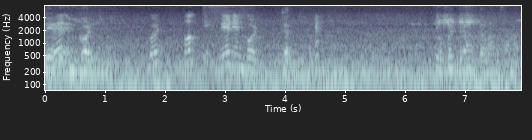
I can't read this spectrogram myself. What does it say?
red and gold gold okay red and gold ચાલો. ઓકે તો પછી દેવાનું કરવાનો સામાન.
